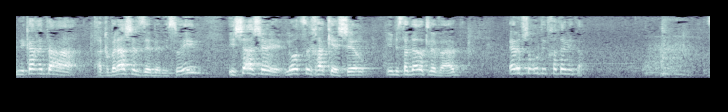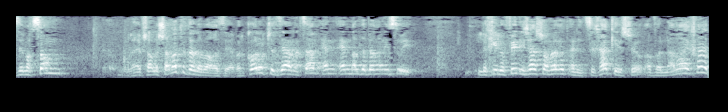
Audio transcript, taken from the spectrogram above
אם ניקח את ההקבלה של זה בנישואים, אישה שלא צריכה קשר, היא מסתדרת לבד, אין אפשרות להתחתן איתה. זה מחסום, אולי אפשר לשנות את הדבר הזה, אבל כל עוד שזה המצב, אין, אין מה לדבר על נישואים. לחילופין, אישה שאומרת, אני צריכה קשר, אבל למה אחד?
